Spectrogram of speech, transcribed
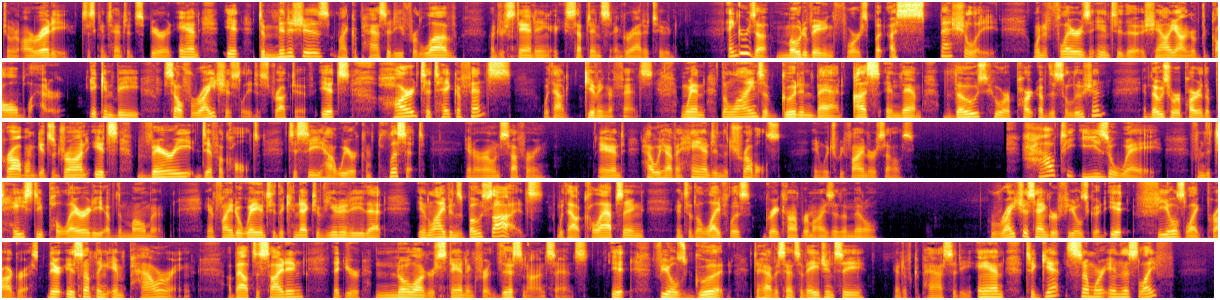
to an already discontented spirit. And it diminishes my capacity for love, understanding, acceptance, and gratitude. Anger is a motivating force, but especially when it flares into the Shaoyang of the gallbladder. It can be self righteously destructive. It's hard to take offense without giving offense. When the lines of good and bad, us and them, those who are part of the solution and those who are part of the problem gets drawn, it's very difficult to see how we are complicit in our own suffering and how we have a hand in the troubles in which we find ourselves. How to ease away from the tasty polarity of the moment and find a way into the connective unity that enlivens both sides without collapsing into the lifeless gray compromise in the middle. Righteous anger feels good. It feels like progress. There is something empowering about deciding that you're no longer standing for this nonsense. It feels good to have a sense of agency and of capacity. And to get somewhere in this life,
